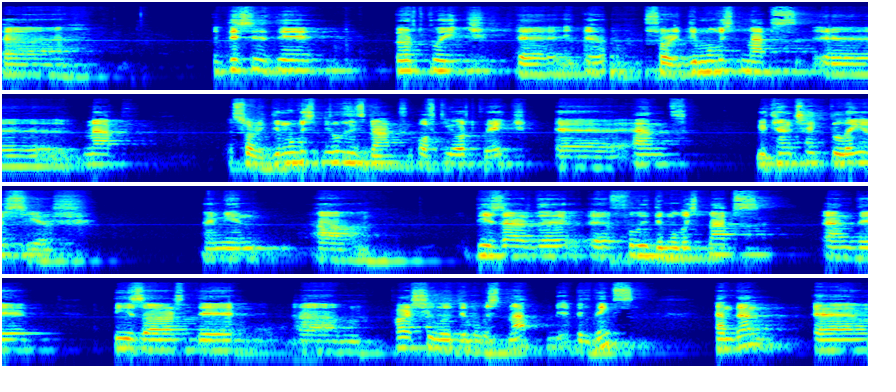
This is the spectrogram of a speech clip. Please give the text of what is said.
uh, this is the earthquake, uh, uh sorry, demolished maps uh, map, sorry, demolished buildings map of the earthquake. Uh, and you can check the layers here. I mean, um, these are the fully demolished maps and the, these are the um, partially demolished map buildings. And then uh,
